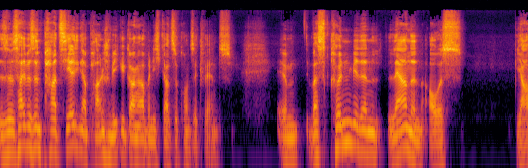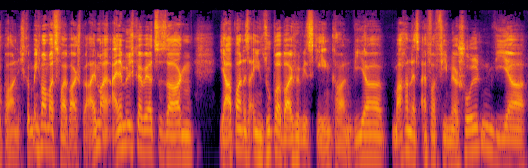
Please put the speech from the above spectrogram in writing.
Also das heißt, wir sind partiell den japanischen Weg gegangen, aber nicht ganz so konsequent. Ähm, was können wir denn lernen aus Japan? Ich, ich mache mal zwei Beispiele. Einmal, eine Möglichkeit wäre zu sagen, Japan ist eigentlich ein super Beispiel, wie es gehen kann. Wir machen jetzt einfach viel mehr Schulden. Wir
